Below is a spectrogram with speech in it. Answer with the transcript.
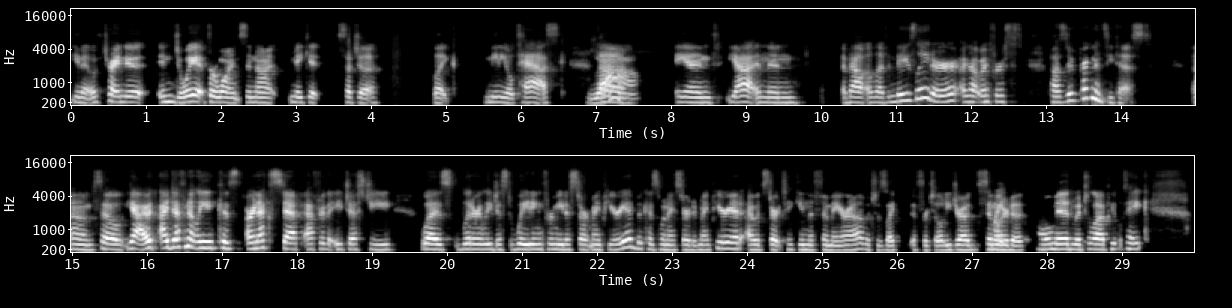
you know, trying to enjoy it for once and not make it such a like menial task. Yeah. Um, and yeah, and then about 11 days later, I got my first positive pregnancy test. Um, so yeah, I, I definitely because our next step after the HSG was literally just waiting for me to start my period because when I started my period, I would start taking the Femara, which is like a fertility drug similar right. to Clomid, which a lot of people take.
